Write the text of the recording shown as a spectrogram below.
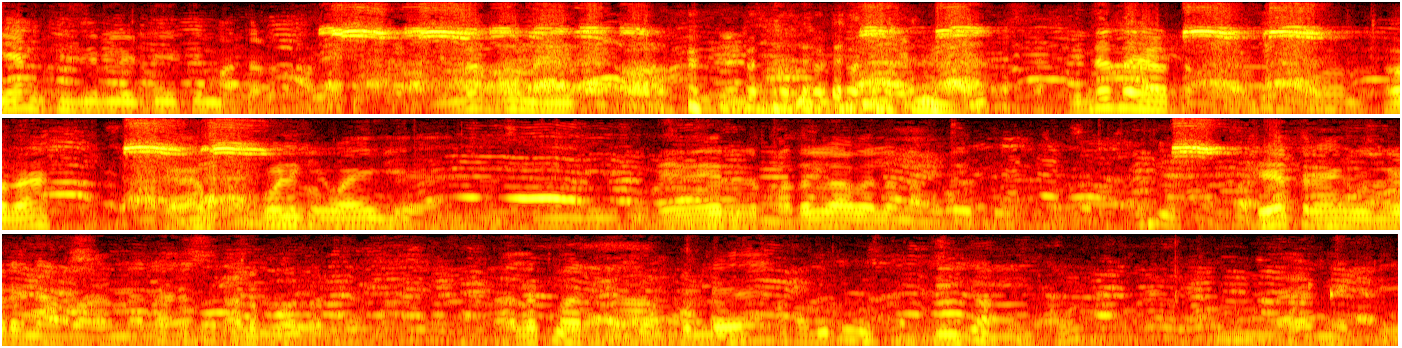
ಏನ್ ಫಿಸಿಬಿಲಿಟಿ ಐತಿ ಮಾತಾಡ್ತಾರೆ ಇಲ್ಲದ್ದು ನೈ ಹೌದಾ? ಈಗ ಭೌಗೋಳಿಕವಾಗಿ ಬೇರೆ ಮೊದಲ ಅವೆಲ್ಲ ನಮಗೆ ಕ್ಷೇತ್ರ ಹೆಂಗೆ ವಿಂಗಡಣೆ ನಾವು ಆಮೇಲೆ ತಾಲೂಕು ತಾಲೂಕು ಅವರ ಬ್ಯಾಡ್ನೆಟ್ಟಿ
